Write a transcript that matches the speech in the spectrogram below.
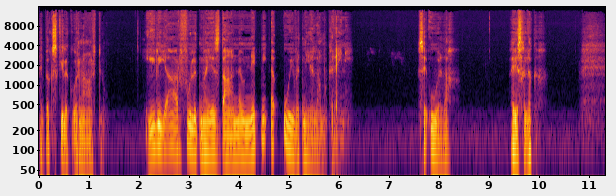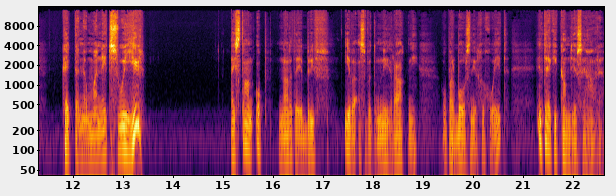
Hy buig skielik oor na haar toe. Hierdie jaar voel dit my is daar nou net nie 'n ooi wat nie 'n lam kry nie. Sy oë lag. Hy is gelukkig. Kyk dan nou maar net so hier. Hy staan op nadat hy 'n brief ewe asof dit hom nie raak nie op haar bors neergegooi het en trek die kam deur sy hare.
